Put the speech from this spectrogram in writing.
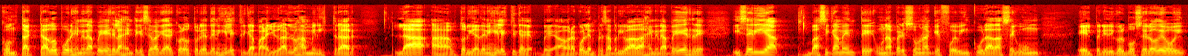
contactado por Genera PR, la gente que se va a quedar con la Autoridad de Energía Eléctrica para ayudarlos a administrar la Autoridad de Energía Eléctrica, que ahora con la empresa privada genera PR, y sería básicamente una persona que fue vinculada, según el periódico El Vocero de hoy,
